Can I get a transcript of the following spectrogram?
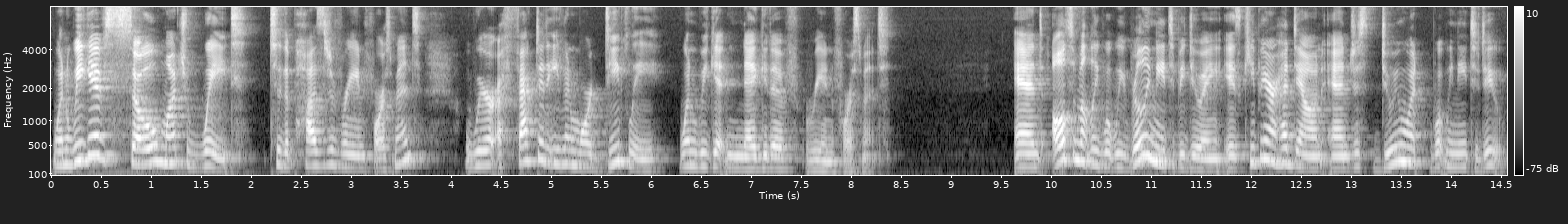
When we give so much weight to the positive reinforcement, we're affected even more deeply when we get negative reinforcement. And ultimately, what we really need to be doing is keeping our head down and just doing what, what we need to do.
